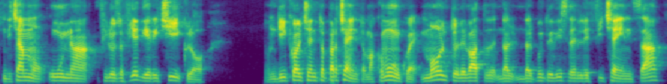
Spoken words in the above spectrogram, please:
diciamo, una filosofia di riciclo non dico al 100%, ma comunque molto elevato dal, dal punto di vista dell'efficienza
